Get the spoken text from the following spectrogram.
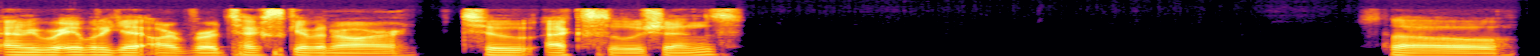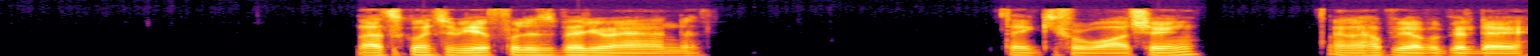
and we were able to get our vertex given our 2x solutions. So that's going to be it for this video, and thank you for watching, and I hope you have a good day.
